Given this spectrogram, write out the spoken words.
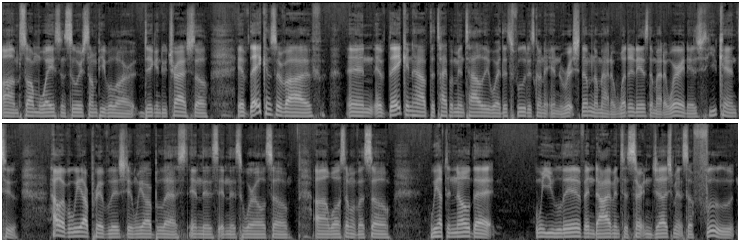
um, some waste and sewage. Some people are digging through trash. So, if they can survive, and if they can have the type of mentality where this food is going to enrich them, no matter what it is, no matter where it is, you can too. However, we are privileged and we are blessed in this in this world. So, uh, well, some of us. So, we have to know that when you live and dive into certain judgments of food,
